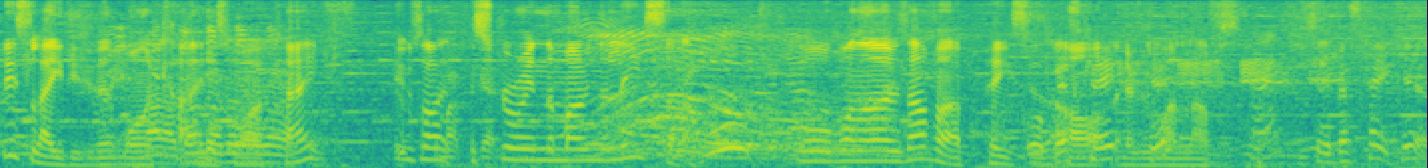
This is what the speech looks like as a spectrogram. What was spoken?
This lady didn't want to cut into our cake. It was like destroying the Mona Lisa or one of those other pieces of art that everyone loves. You say best cake here?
